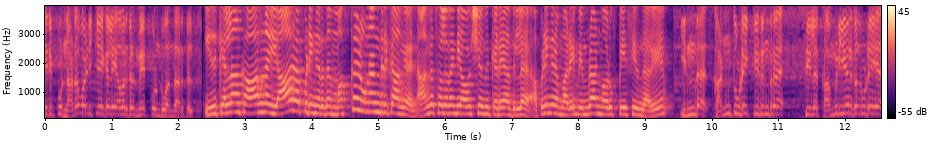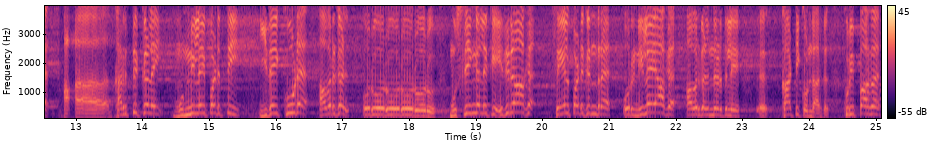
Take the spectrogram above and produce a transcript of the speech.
எரிப்பு நடவடிக்கைகளை அவர்கள் மேற்கொண்டு வந்தார்கள். இதுக்கெல்லாம் காரணம் யார் அப்படிங்கறத மக்கள் உணர்ந்திருக்காங்க. நாங்க சொல்ல வேண்டிய அவசியம் எதுவும் கிடையாதுல்ல. அப்படிங்கிற மாதிரி இம்ரான் மரூஃப் பேசியிருந்தாரு. இந்த கண் துடைக்குகின்ற சில கமிடியர்களுடைய கருத்துக்களை முன்னிலைப்படுத்தி இதை கூட அவர்கள் ஒரு ஒரு ஒரு ஒரு முஸ்லிம்களுக்கு எதிராக செயல்படுகின்ற ஒரு நிலையாக அவர்கள் இந்த இடத்திலே காட்டிக்கொண்டார்கள். கொண்டார்கள் குறிப்பாக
